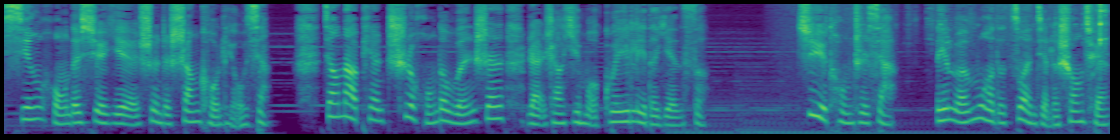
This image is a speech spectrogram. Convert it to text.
猩红的血液顺着伤口流下，将那片赤红的纹身染上一抹瑰丽的颜色。剧痛之下，林鸾蓦地攥紧了双拳，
